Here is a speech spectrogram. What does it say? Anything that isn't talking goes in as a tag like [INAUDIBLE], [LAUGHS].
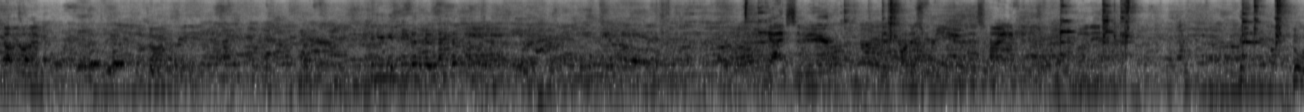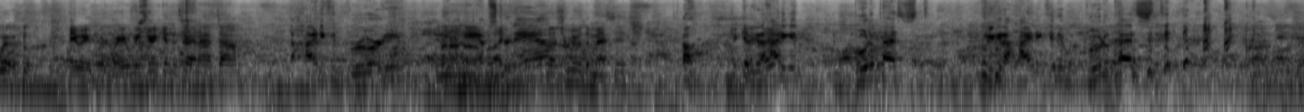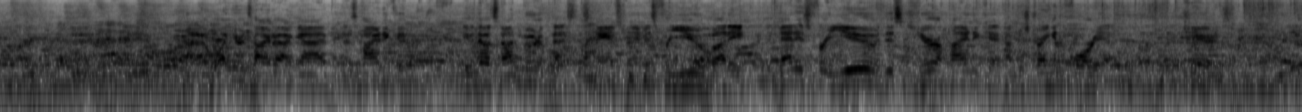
Tell me when. Guy Severe, this one is for you. This Heineken is for you, buddy. [LAUGHS] hey, wait, wait, where are we drinking this right now, Tom? The Heineken Brewery No, no, no. but Like, Amsterdam. don't you remember the message? Oh, drinking a Heineken in Budapest. Drinking a Heineken in Budapest. [LAUGHS] you're talking about, guy, but this Heineken, even though it's not in Budapest, it's in Amsterdam. It's for you, buddy. That is for you. This is your Heineken. I'm just drinking it for you. Cheers.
